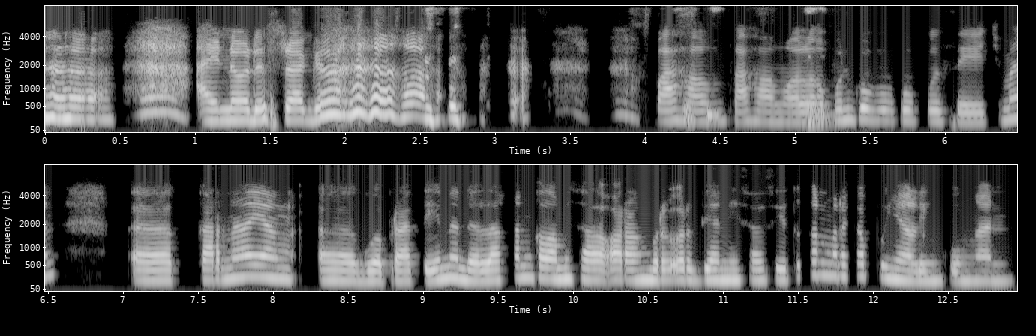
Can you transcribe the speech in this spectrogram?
I know the struggle. Paham paham. Walaupun kupu-kupu sih. Cuman uh, karena yang uh, gue perhatiin adalah kan kalau misalnya orang berorganisasi itu kan mereka punya lingkungan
